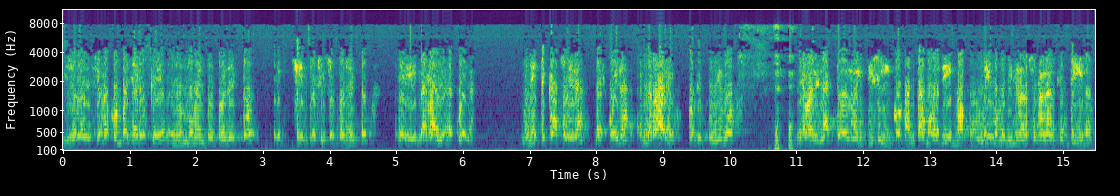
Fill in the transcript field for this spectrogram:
Y yo le decía a los compañeros que en un momento del proyecto, eh, siempre se hizo el proyecto, eh, la radio en la escuela. Y en este caso era la escuela en la radio, porque pudimos llevar el acto del 25, cantamos el himno, aprendimos el himno nacional argentino,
